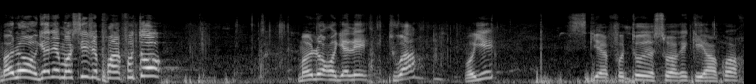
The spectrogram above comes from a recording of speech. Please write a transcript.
Malo, regardez, moi aussi, je prends la photo. Malo, regardez, tu vois voyez? Ce qu'il y a la photo de la soirée qu'il y a encore.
